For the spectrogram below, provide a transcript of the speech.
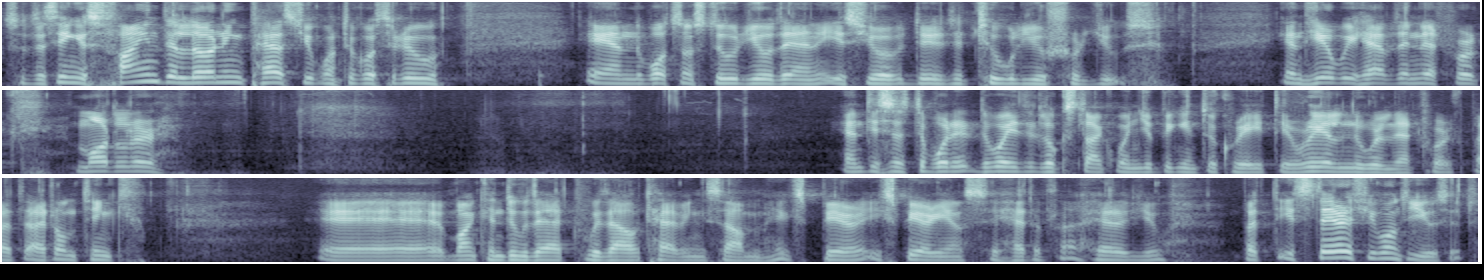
So the thing is, find the learning path you want to go through, and Watson Studio then is your, the, the tool you should use. And here we have the network modeler. And this is the, the way it looks like when you begin to create a real neural network. But I don't think uh, one can do that without having some exper experience ahead of, ahead of you. But it's there if you want to use it.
